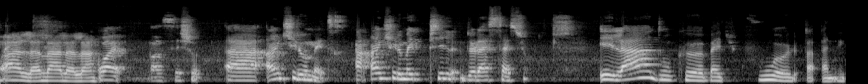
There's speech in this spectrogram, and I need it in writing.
Ah là là là là. Ouais, c'est chaud. À un kilomètre, à un kilomètre pile de la station. Et là, donc, bah, du coup, le papa de mes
